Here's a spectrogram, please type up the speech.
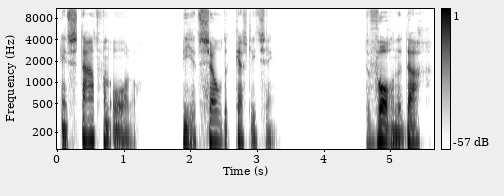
in staat van oorlog die hetzelfde kerstlied zingen. De volgende dag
